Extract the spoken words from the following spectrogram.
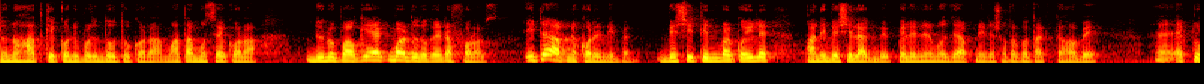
দুনো হাতকে কনি পর্যন্ত দৌত করা মাথা মুছে করা দুনো পাওকে একবার দৌত করা এটা ফরজ। এটা আপনি করে নেবেন। বেশি তিনবার কইলে পানি বেশি লাগবে প্লেনের মধ্যে আপনি এটা সতর্ক থাকতে হবে। হ্যাঁ, একটু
